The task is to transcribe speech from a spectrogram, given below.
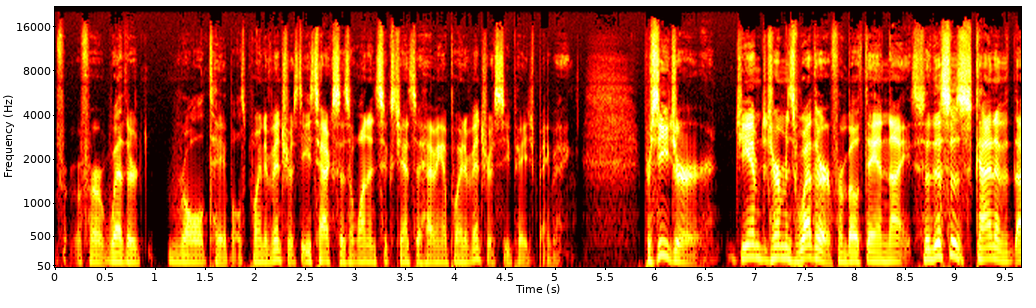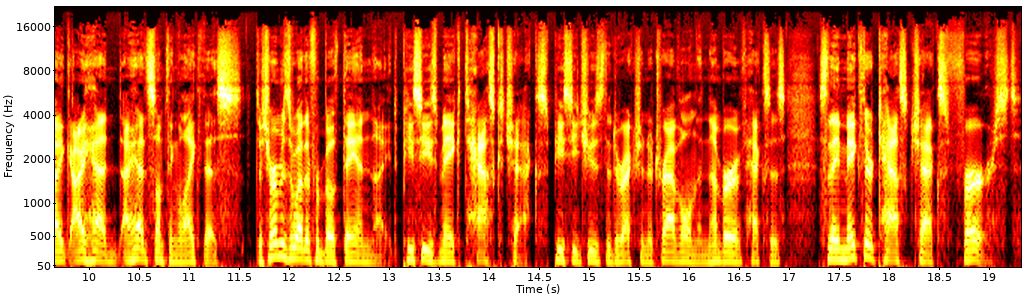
for, for weather roll tables. Point of interest. Hex has a one in six chance of having a point of interest. See page bang bang. Procedure. GM determines weather from both day and night. So this is kind of like I had I had something like this. Determines the weather for both day and night. PCs make task checks. PC choose the direction to travel and the number of hexes. So they make their task checks first.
